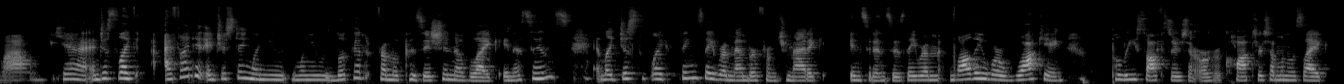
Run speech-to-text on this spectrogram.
Wow. Yeah, and just like I find it interesting when you when you look at it from a position of like innocence and like just like things they remember from traumatic incidences. They rem- while they were walking, police officers or, or cops or someone was like,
